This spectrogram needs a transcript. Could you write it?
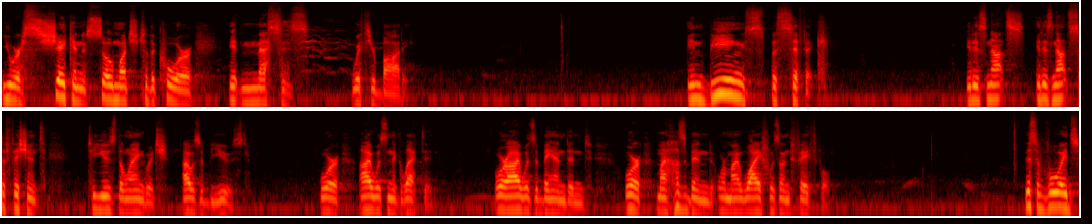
You are shaken so much to the core, it messes with your body. In being specific, it is not, it is not sufficient to use the language, I was abused, or I was neglected, or I was abandoned, or my husband or my wife was unfaithful. This avoids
